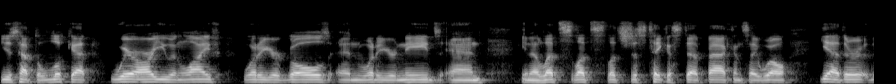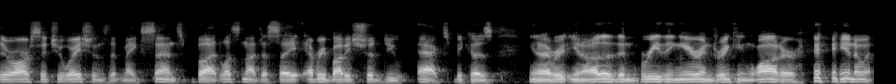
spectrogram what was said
you just have to look at where are you in life what are your goals and what are your needs. And you know let's let's let's just take a step back and say well yeah there there are situations that make sense but let's not just say everybody should do x because you know, every you know, other than breathing air and drinking water, you know,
